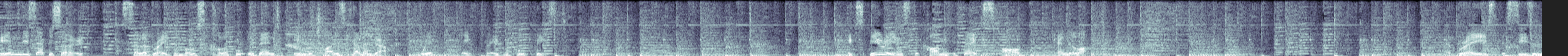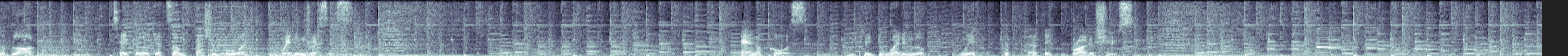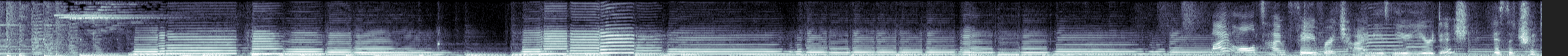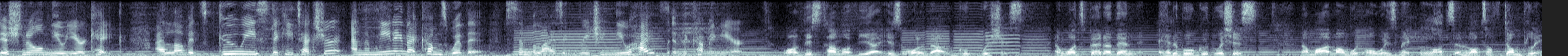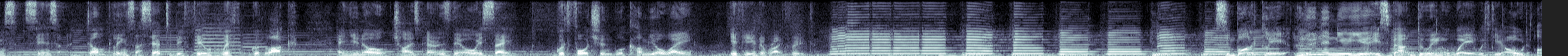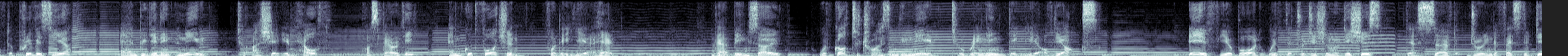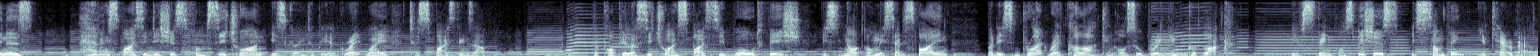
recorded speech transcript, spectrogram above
In this episode, celebrate the most colorful event in the Chinese calendar with a flavorful feast. Experience the calming effects of candlelight. Embrace the season of love. Take a look at some fashion forward wedding dresses. And of course, complete the wedding look with the perfect bridal shoes. Favorite Chinese New Year dish is the traditional New Year cake. I love its gooey, sticky texture and the meaning that comes with it, symbolizing reaching new heights in the coming year. Well, this time of year is all about good wishes. And what's better than edible good wishes? Now, my mom would always make lots and lots of dumplings, since dumplings are said to be filled with good luck. And you know, Chinese parents, they always say, good fortune will come your way if you eat the right food. Symbolically, Lunar New Year is about doing away with the old of the previous year and beginning anew to usher in health, prosperity, and good fortune for the year ahead. That being so, we've got to try something new to ring in the ear of the ox. If you're bored with the traditional dishes that are served during the festive dinners, having spicy dishes from Sichuan is going to be a great way to spice things up. The popular Sichuan spicy boiled fish is not only satisfying, but its bright red color can also bring in good luck, if staying auspicious is something you care about.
